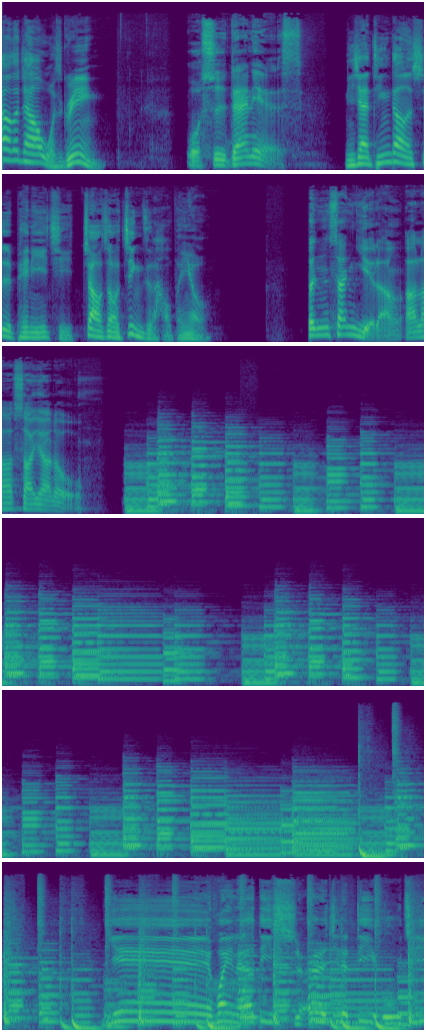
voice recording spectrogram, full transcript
Hello，大家好，我是 Green，我是 Dennis。你现在听到的是陪你一起照照镜子的好朋友——奔山野狼阿拉萨亚喽。耶！欢迎来到第十二季的第五集。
